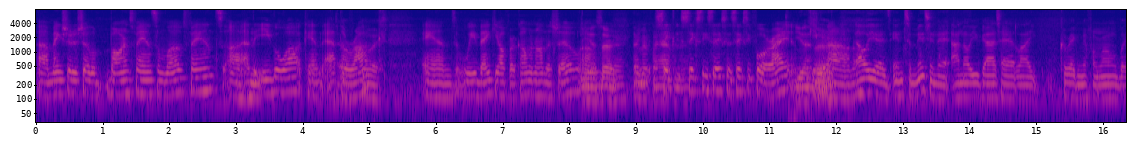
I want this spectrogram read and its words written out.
uh, make sure to show the Barnes fans some love, fans, uh, at the Eagle Walk and at the Rock. course. And we thank y'all for coming on the show. Um, Yes, sir. Thank you Remember, for having us. 66 and 64, right? Yes, Keep sir. an eye on them. Oh yeah, and to mention that, I know you guys had like, correct me if I'm wrong, but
